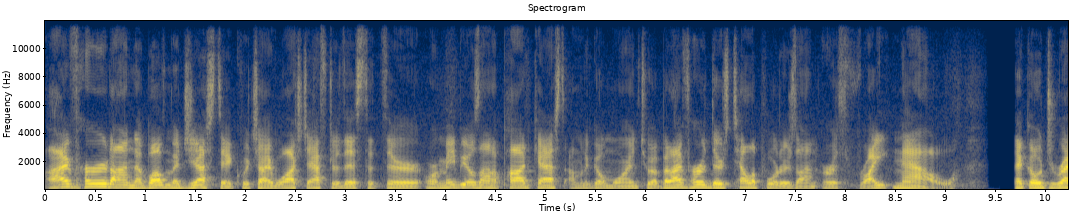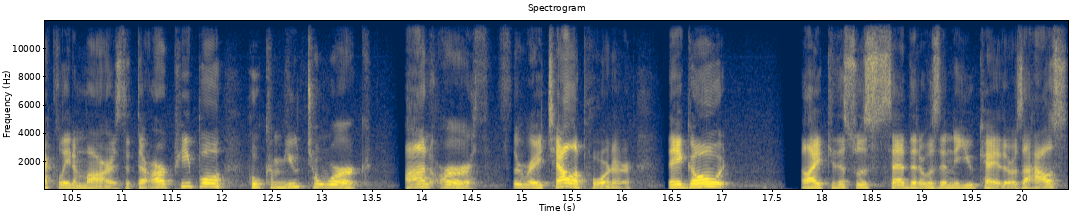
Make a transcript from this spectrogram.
I've heard on Above Majestic, which I watched after this, that there, or maybe it was on a podcast, I'm going to go more into it, but I've heard there's teleporters on Earth right now that go directly to Mars, that there are people who commute to work on Earth through a teleporter. They go, like, this was said that it was in the UK. There was a house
